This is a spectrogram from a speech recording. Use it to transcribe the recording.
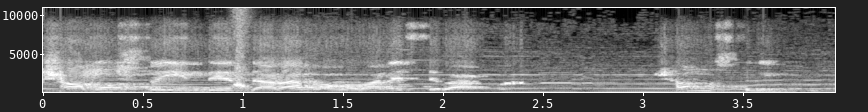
সমস্ত ইন্দ্রের দ্বারা ভগবানের সেবা করা। সমস্ত ইন্দ্রিয়।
